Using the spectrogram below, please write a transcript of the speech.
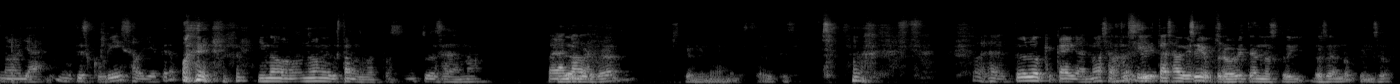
no, ya, descubrí, soy hetero. y no, no me gustan los vatos. O sea, no. Para la nada. verdad, es que a mí no me molesta lo que sea. O sea, tú lo que caiga, ¿no? O sea, tú sí, estás abierto. Sí, pero ahorita no estoy, o sea, no pienso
